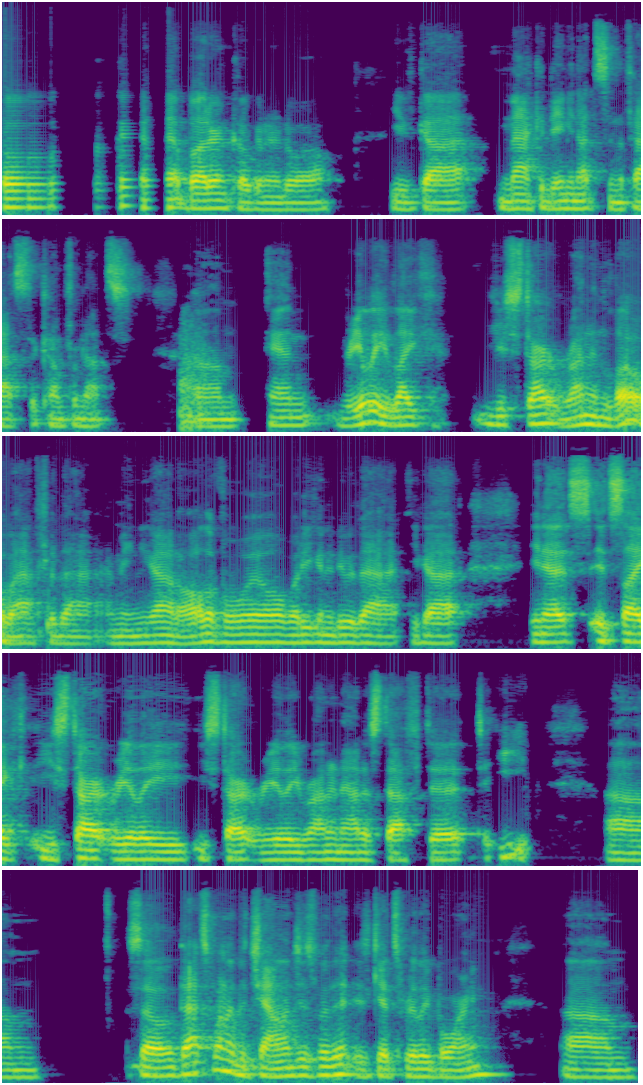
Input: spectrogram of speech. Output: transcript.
coconut butter and coconut oil. You've got macadamia nuts and the fats that come from nuts. Um, and really, like you start running low after that. I mean, you got olive oil. What are you going to do with that? You got, you know, it's it's like you start really you start really running out of stuff to to eat. Um, so that's one of the challenges with it. It gets really boring. Um,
